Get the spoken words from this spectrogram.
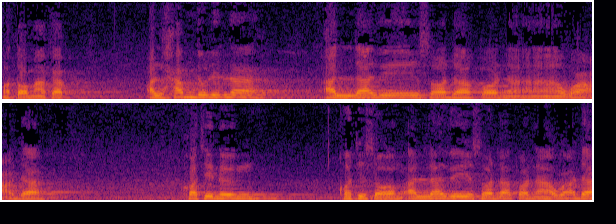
มาต่อมาครับอัลฮัมดุลิลลาห์อัลลอฮีซอดากอนาวะดะข้อที่หนึ่งข้อที่สองอัลลอฮีซอดากอนาวะดะ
